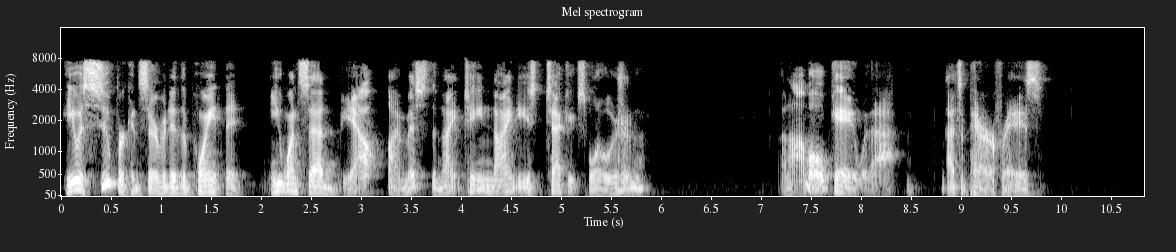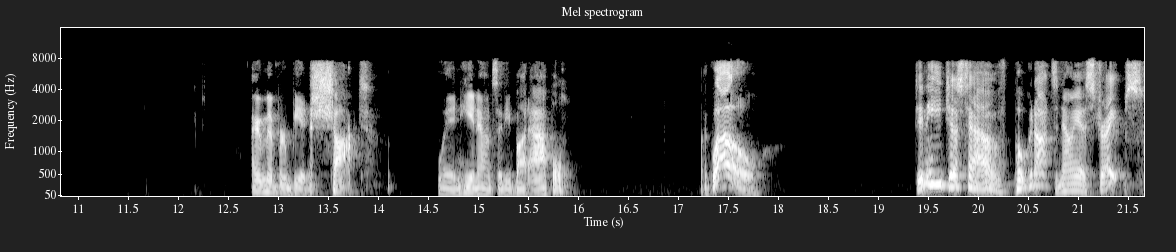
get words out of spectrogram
He was super conservative to the point that he once said, Yeah, I missed the 1990s tech explosion. And I'm okay with that. That's a paraphrase. I remember being shocked when he announced that he bought Apple. Like, whoa, didn't he just have polka dots and now he has stripes?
